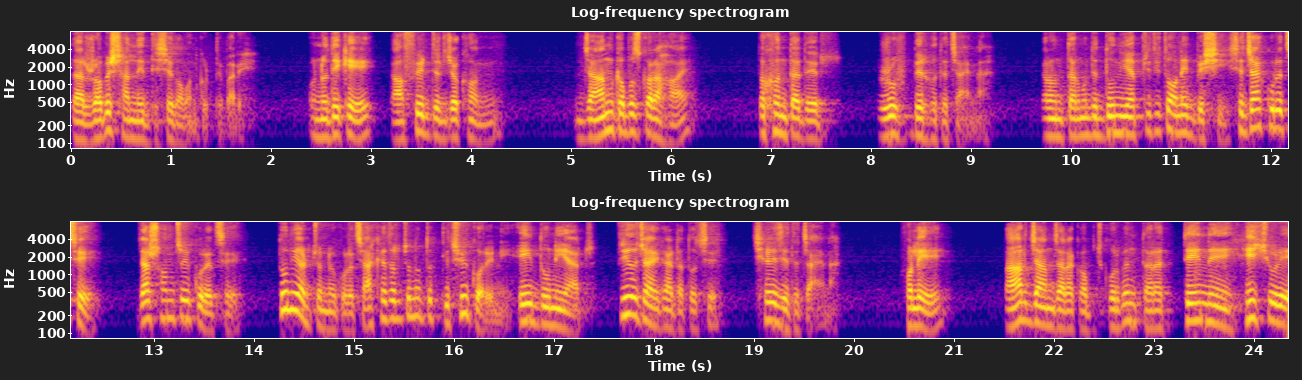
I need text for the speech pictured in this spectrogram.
তার রবের সান্নিধ্যে সে গমন করতে পারে। অন্যদিকে কাফিরদের যখন জান কবজ করা হয়, তখন তাদের রুহ বের হতে চায় না। কারণ তার মধ্যে দুনিয়া প্রীতি তো অনেক বেশি। সে যা করেছে, যা সঞ্চয় করেছে, দুনিয়ার জন্য করেছে। আখেতার জন্য তো কিছুই করেনি। এই দুনিয়ার প্রিয় জায়গাটা তো সে ছেড়ে যেতে চায় না। ফলে তার যান যারা কবজ করবেন, তারা টেনে হিঁচুড়ে,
